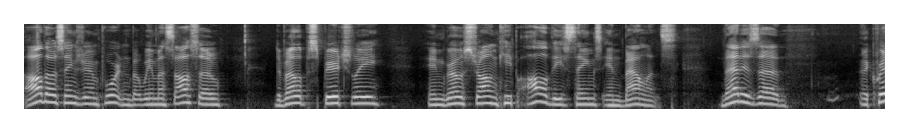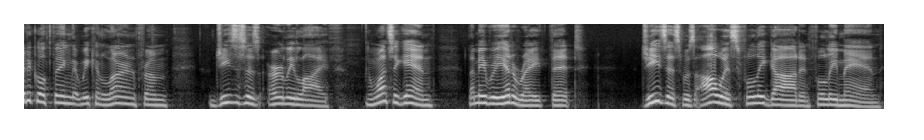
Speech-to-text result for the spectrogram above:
all those things are important, but we must also develop spiritually and grow strong. Keep all of these things in balance. That is a, a critical thing that we can learn from Jesus' early life. And once again, let me reiterate that Jesus was always fully God and fully man.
